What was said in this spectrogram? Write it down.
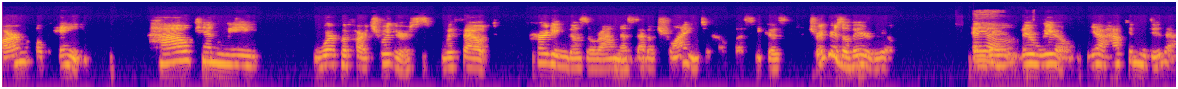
harm or pain. How can we work with our triggers without hurting those around us that are trying to help us? Because triggers are very real. And they are. They're, they're real. Yeah. How can we do that?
